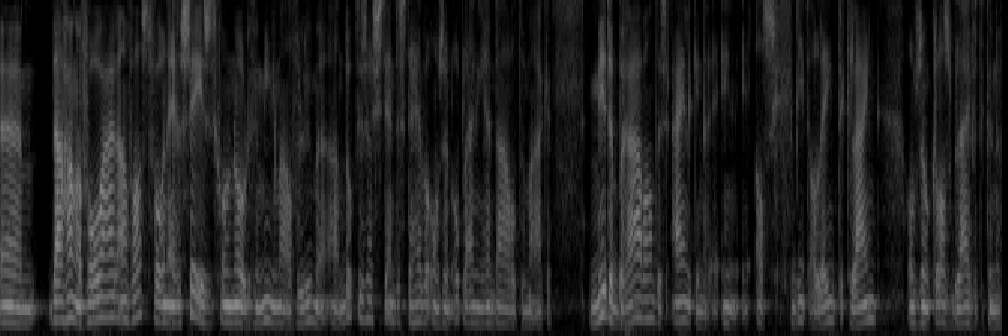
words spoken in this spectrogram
Um, daar hangen voorwaarden aan vast. Voor een RSC is het gewoon nodig een minimaal volume aan doktersassistenten te hebben om zo'n opleiding rendabel te maken. Midden-Brabant is eigenlijk in in, als gebied alleen te klein om zo'n klas blijven te kunnen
